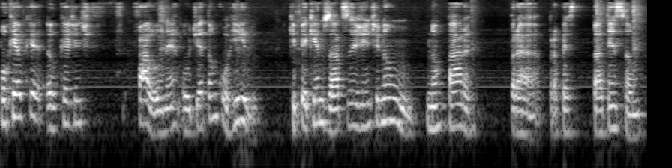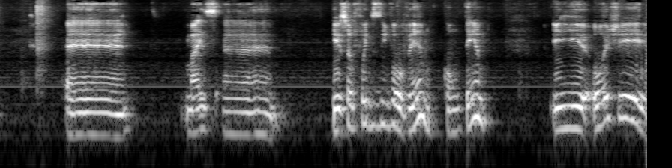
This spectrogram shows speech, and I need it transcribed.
porque é o que, é o que a gente falou, né? O dia é tão corrido que pequenos atos a gente não, não para para prestar atenção. É, mas é, isso eu fui desenvolvendo com o tempo e hoje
